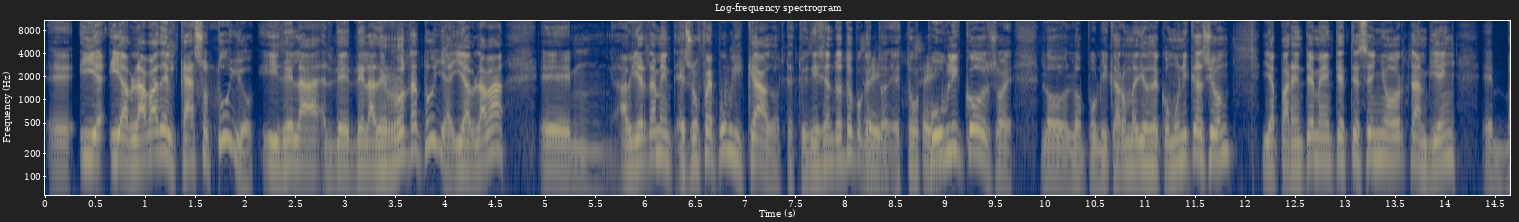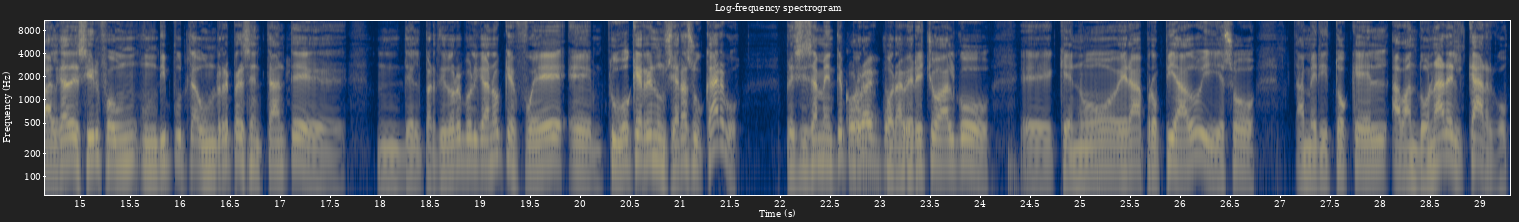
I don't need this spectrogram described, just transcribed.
eh, y, hablaba del caso tuyo y de la, de, la derrota tuya y hablaba eh, abiertamente. Eso fue publicado, te estoy diciendo esto porque esto, es público, lo, publicaron medios de comunicación y aparentemente este señor también, eh, valga decir, fue un, diputado, un representante del Partido Republicano que fue, tuvo que renunciar a su cargo precisamente por, por haber hecho algo que no era apropiado y eso ameritó que él abandonara el cargo,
